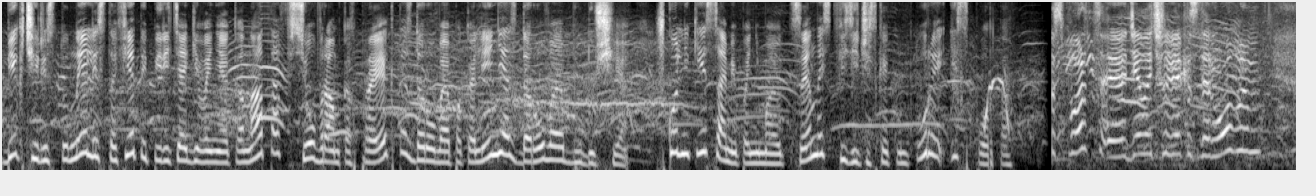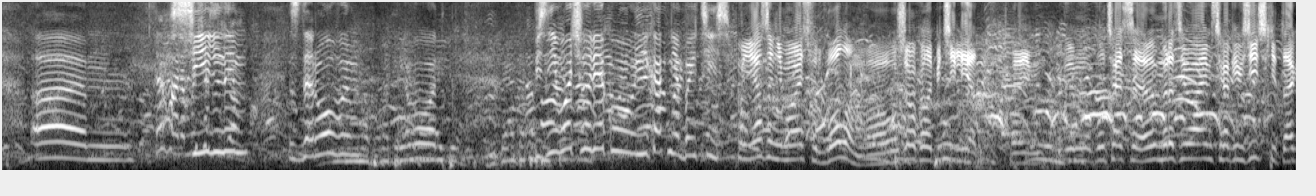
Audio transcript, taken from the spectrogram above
Бег через туннель, эстафеты, перетягивание каната – все в рамках проекта «Здоровое поколение. Здоровое будущее». Школьники и сами понимают ценность физической культуры и спорта. Спорт э, делает человека здоровым, э, сильным, здоровым. Вот. Без него человеку никак не обойтись. Я занимаюсь футболом э, уже около пяти лет. Э, Получается, мы развиваемся как и физически, так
